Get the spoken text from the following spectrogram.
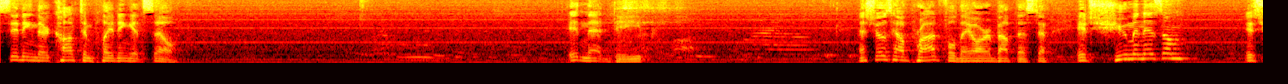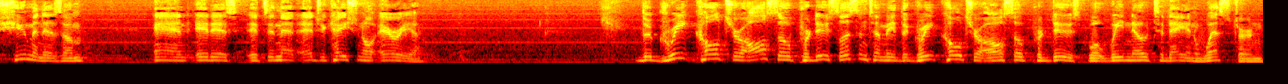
sitting there contemplating itself. Isn't that deep? That shows how prideful they are about that stuff. It's humanism. It's humanism, and it is it's in that educational area. The Greek culture also produced, listen to me, the Greek culture also produced what we know today in Western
